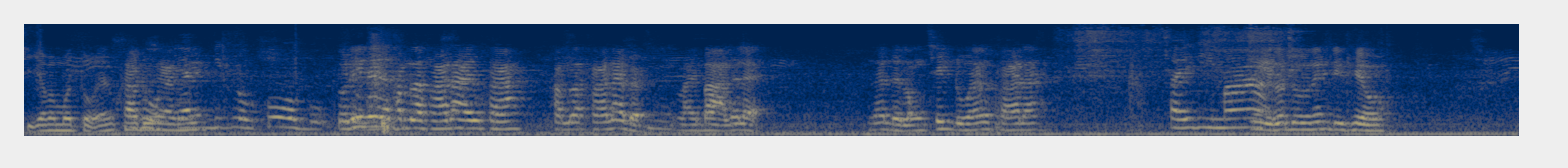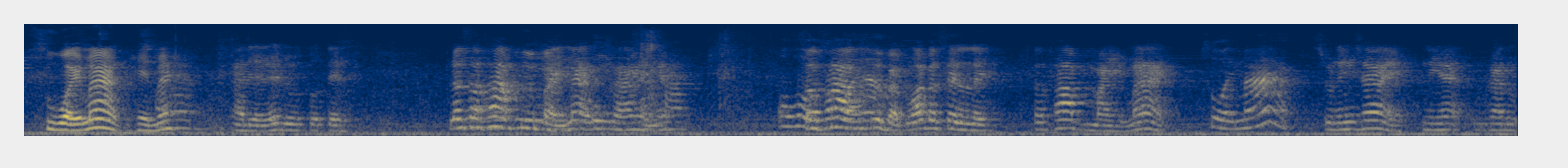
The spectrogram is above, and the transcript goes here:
ชิยามาโมโตะลูกค้าดูงานแก๊นี้บิ๊กโลโก้บุกตัวนี้น่าจะทำราคาได้ลูกค้าทำราคาได้แบบนี่รายบาทเลยแหละนั่นเดี๋ยวลองเช็คดูนะลูกค้านะไซส์ดีมากนี่เราดูในดีเทลสวยมากเห็นไหมใช่อะเดี๋ยวได้ดูตัวเต็ม แล้วสภาพคือใหม่มากลูกค้าเห็นไหมโอ้โหสภาพสวยะคือแบบร้อยเปอร์เซ็นต์เลย สภาพใหม่มาก สวยมาก ชุดนี้ใช่ นี่ฮะลูกค้าดู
